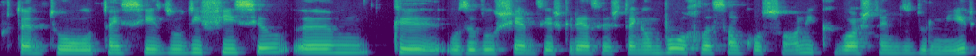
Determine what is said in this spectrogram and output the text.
Portanto, tem sido difícil um, que os adolescentes e as crianças tenham boa relação com o sono e que gostem de dormir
